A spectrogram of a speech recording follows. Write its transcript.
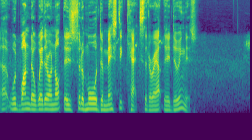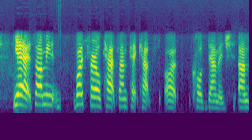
uh, would wonder whether or not there's sort of more domestic cats that are out there doing this. Yeah, so I mean, both feral cats and pet cats are, cause damage. Um,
